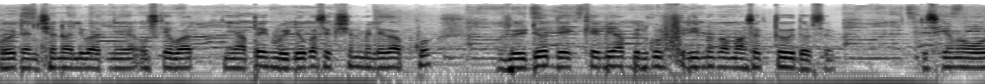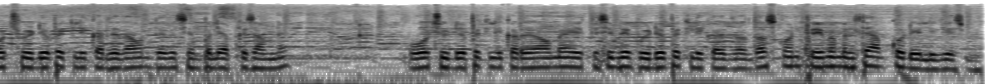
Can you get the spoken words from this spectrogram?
कोई टेंशन वाली बात नहीं है। उसके बाद यहाँ पे एक वीडियो का सेक्शन मिलेगा आपको। वीडियो देख के भी आप बिल्कुल फ्री में कमा सकते हो इधर से। जिसके मैं वॉच वीडियो पे क्लिक कर देता हूँ। देखिए सिंपली आपके सामने। वॉच वीडियो पे क्लिक कर देता हूँ। मैं किसी भी एक वीडियो पे क्लिक कर देता हूँ। दस कॉइन फ्री में मिलते हैं आपको डेली के इसमें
